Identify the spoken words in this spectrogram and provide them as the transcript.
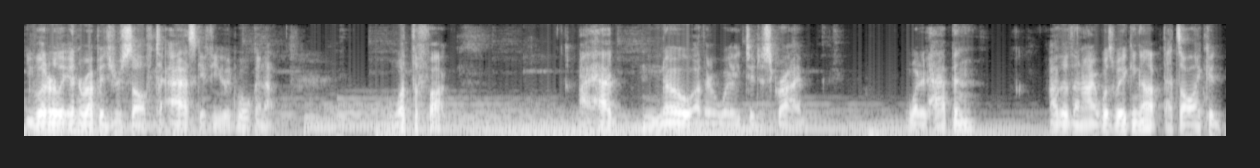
You literally interrupted yourself to ask if you had woken up. What the fuck? I had no other way to describe what had happened other than I was waking up. That's all I could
